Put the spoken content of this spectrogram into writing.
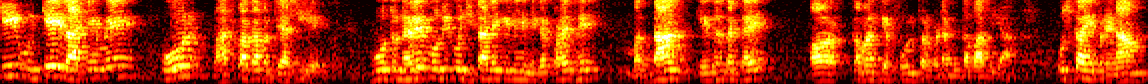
कि उनके इलाके में कौन भाजपा का प्रत्याशी है। वो तो नरेंद्र मोदी को जिताने के लिए निकल पड़े थे, मतदान केंद्र तक गए और कमल के फूल पर बटन दबा दिया। उसका ये परिणाम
